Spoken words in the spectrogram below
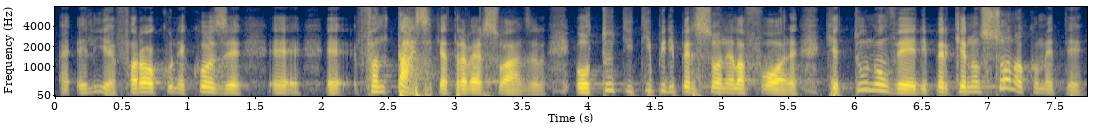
eh, Elia, farò alcune cose eh, eh, fantastiche attraverso Angelo. Ho tutti i tipi di persone là fuori che tu non vedi perché non sono come te.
